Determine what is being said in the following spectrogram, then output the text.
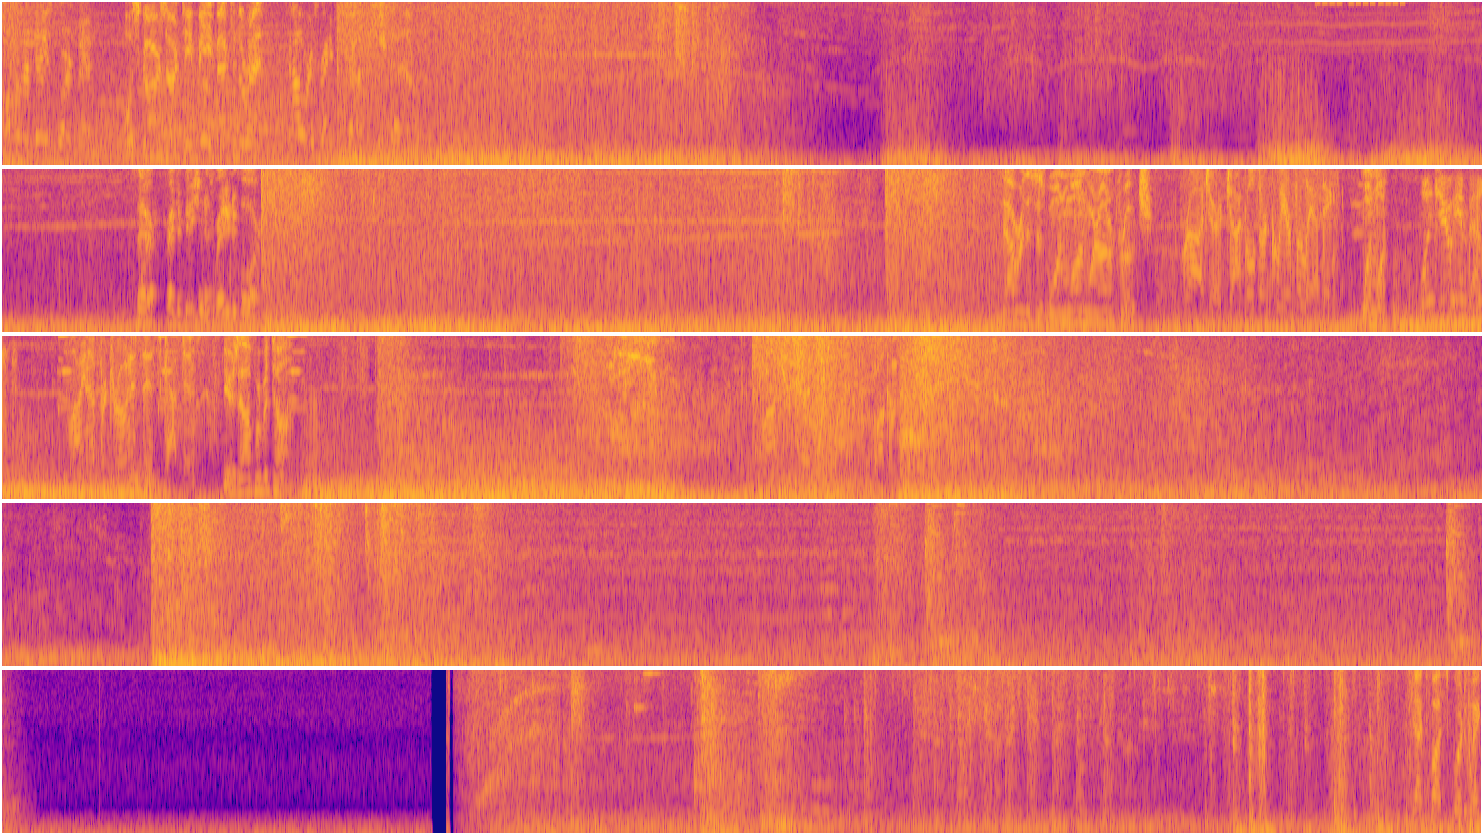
All in a day's work, man. Old Scars RTB, back to the ret. Tower is ready for traffic. Ethan out. Sir, Retribution is ready to board. Tower, this is 1-1. We're on approach. Roger. Jackals are clear for landing. 1-1. 1-2 inbound. Line up for drone assist, Captain. Gears out for baton.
